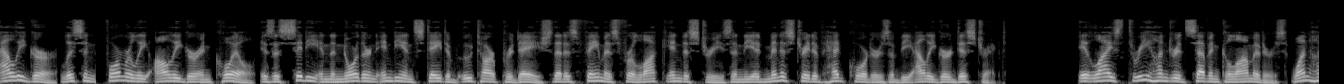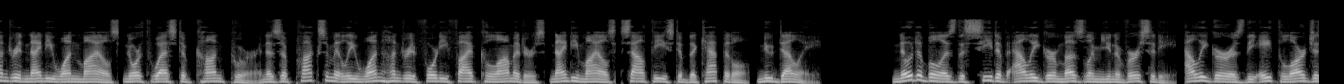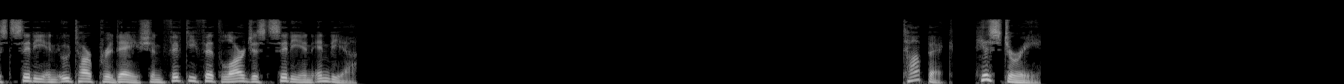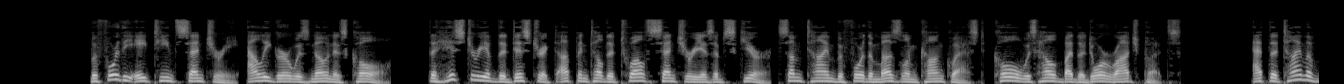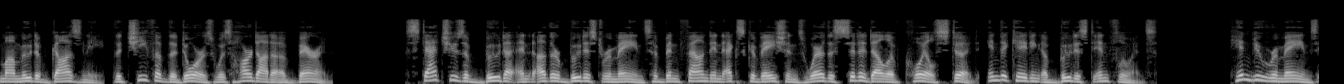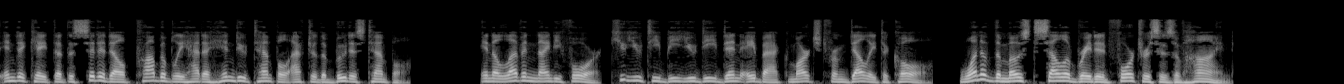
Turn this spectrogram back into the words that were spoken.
Aligarh listen, formerly Aligarh and Koil is a city in the northern Indian state of Uttar Pradesh that is famous for lock industries and the administrative headquarters of the Aligarh district. It lies 307 kilometers (191 miles) northwest of Kanpur and is approximately 145 kilometers (90 miles) southeast of the capital, New Delhi. Notable as the seat of Aligarh Muslim University, Aligarh is the eighth largest city in Uttar Pradesh and 55th largest city in India. History Before the 18th century, Aligarh was known as Koil. The history of the district up until the 12th century is obscure. Some time before the Muslim conquest, Koil was held by the Dor Rajputs. At the time of Mahmud of Ghazni, the chief of the Dors was Hardada of Baran. Statues of Buddha and other Buddhist remains have been found in excavations where the citadel of Koil stood, indicating a Buddhist influence. Hindu remains indicate that the citadel probably had a Hindu temple after the Buddhist temple. In 1194, Qutb-ud Din Aibak marched from Delhi to Koil, one of the most celebrated fortresses of Hind.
